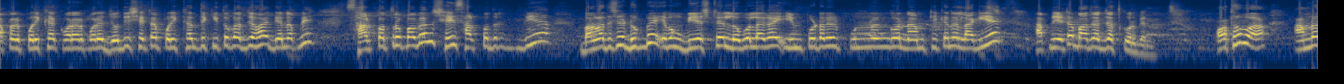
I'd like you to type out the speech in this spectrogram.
আপনার পরীক্ষা করার পরে যদি সেটা পরীক্ষান্তে কৃতকার্য হয় দেন আপনি ছাড়পত্র পাবেন। সেই ছাড়পত্র দিয়ে বাংলাদেশে ঢুকবে এবং বিএসটিআই লোগো লাগায় ইম্পোর্টারের পূর্ণাঙ্গ নাম ঠিকানা লাগিয়ে আপনি এটা বাজারজাত করবেন। অথবা আমরা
